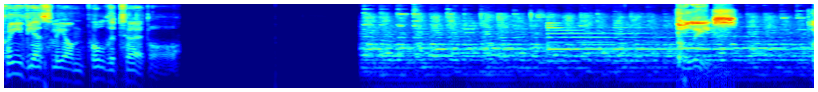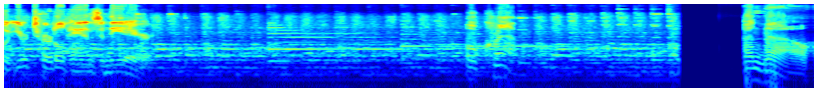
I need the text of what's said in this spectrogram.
Previously on Paul the Turtle. Police. Put your turtle hands in the air. Oh crap. And now.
